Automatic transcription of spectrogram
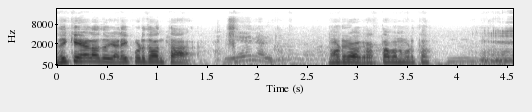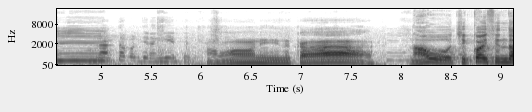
ಅದಕ್ಕೆ ಹೇಳೋದು ಎಳಿ ಕುಡ್ದು ಅಂತ. ಏನ್ ನೋಡ್ರಿ ಇವಾಗ ರಕ್ತ ಬಂದ್ಬಿಡ್ತು. ರಕ್ತ ಕೊಡ್ತೀರ ಹಂಗೆ ಇರ್ತದೆ. ಅಮ್ಮ ನೀನಕ. ನಾವು ಚಿಕ್ಕ ವಯಸ್ಸಿಂದ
